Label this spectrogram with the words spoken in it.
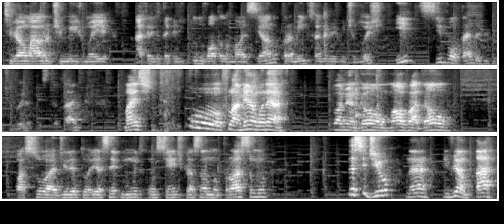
tiver o maior otimismo aí acredita que tudo volta ao normal esse ano, para mim só em 2022 e se voltar em 2022, já tem esse detalhe, mas o Flamengo, né? Flamengão, malvadão, com a sua diretoria sempre muito consciente, pensando no próximo, decidiu, né, inventar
